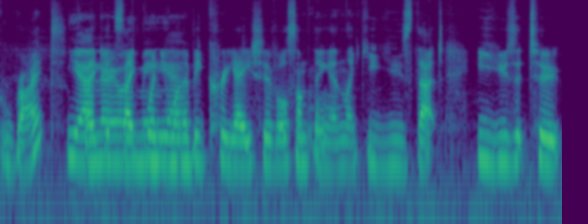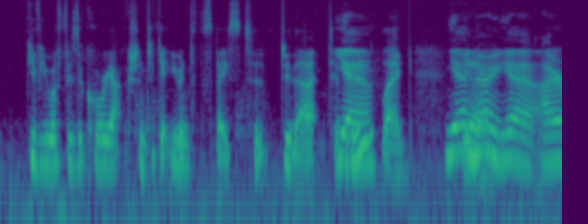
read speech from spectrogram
write. Yeah, I like know it's like you when you yeah. want to be creative or something, and like you use that, you use it to give you a physical reaction to get you into the space to do that activity. Yeah. Like Yeah, Yeah. no, yeah. I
